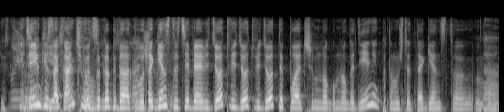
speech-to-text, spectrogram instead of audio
Ну, И деньги есть заканчиваются когда-то. Вот агентство тебя ведет, ведет, ведет, ты платишь много-много денег, потому что это агентство Да.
